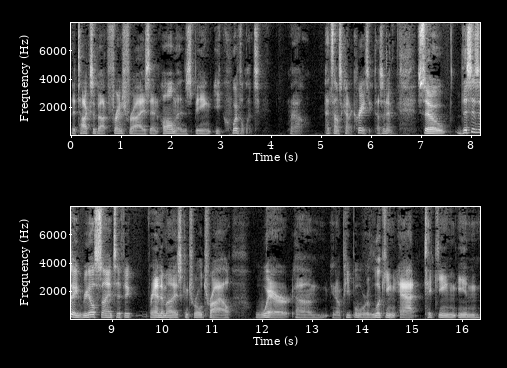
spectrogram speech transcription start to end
that talks about French fries and almonds being equivalent. Wow, that sounds kind of crazy, doesn't it? So, this is a real scientific randomized controlled trial where um, you know people were looking at taking in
